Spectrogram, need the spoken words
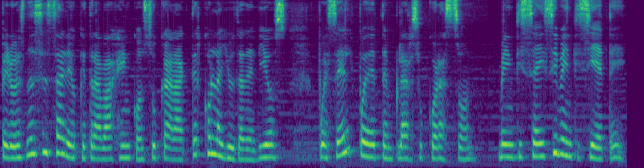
pero es necesario que trabajen con su carácter con la ayuda de Dios, pues Él puede templar su corazón. 26 y 27.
